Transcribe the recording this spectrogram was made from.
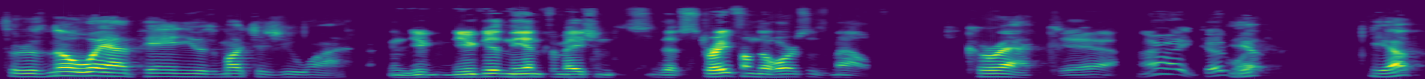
so there's no way I'm paying you as much as you want." and you, you're getting the information that's straight from the horse's mouth. Correct. Yeah. All right. Good one. Yep. Yep.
